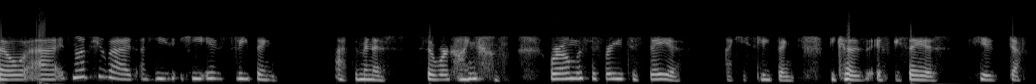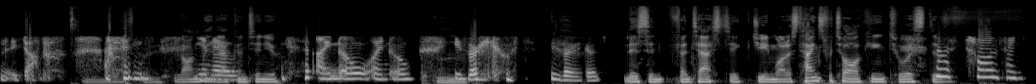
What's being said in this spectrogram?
So uh, it's not too bad, and he he is sleeping at the minute. So we're kind of we're almost afraid to say it like he's sleeping because if we say it, he'll definitely stop. Oh, great. Long may that continue. I know, I know. He's very good. He's very good. Listen, fantastic, Jean Wallace. Thanks for talking to us. The Not at all. Thank you so much.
